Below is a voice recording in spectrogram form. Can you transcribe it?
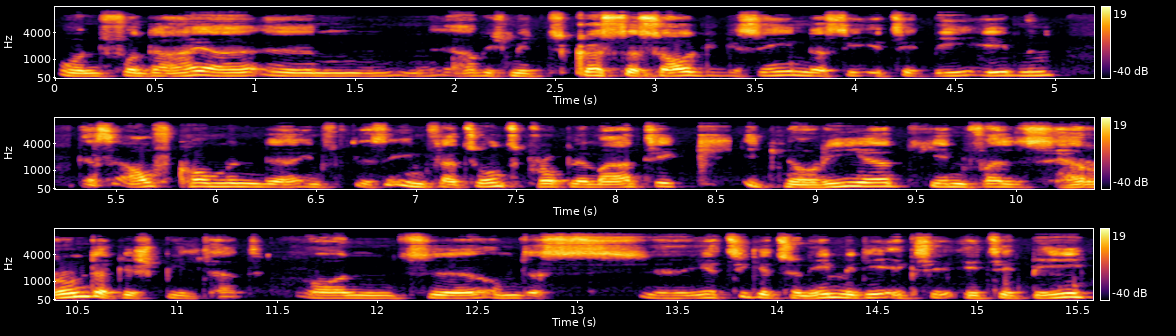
Und von daher ähm, habe ich mit größter Sorge gesehen, dass die EZB eben das Aufkommen der Inflationsproblematik ignoriert, jedenfalls heruntergespielt hat. Und äh, um das äh, jetzige zu nehmen, die EZB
